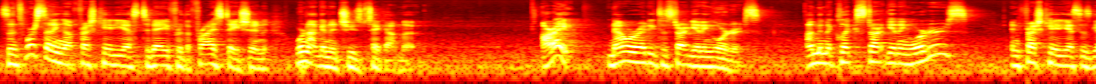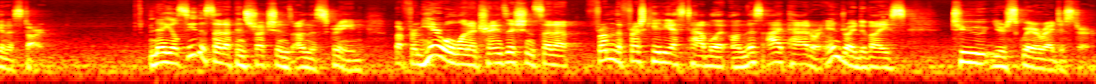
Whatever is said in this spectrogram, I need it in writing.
Since we're setting up FreshKDS today for the Fry station, we're not going to choose takeout mode. All right, now we're ready to start getting orders. I'm gonna click Start Getting Orders, and FreshKDS is gonna start. Now you'll see the setup instructions on the screen, but from here we'll want to transition setup from the FreshKDS tablet on this iPad or Android device to your Square register.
